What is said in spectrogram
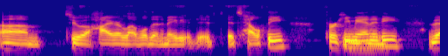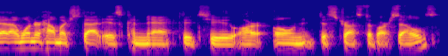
um, to a higher level than maybe it, it's healthy for mm-hmm. humanity mm-hmm. that i wonder how much that is connected to our own distrust of ourselves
